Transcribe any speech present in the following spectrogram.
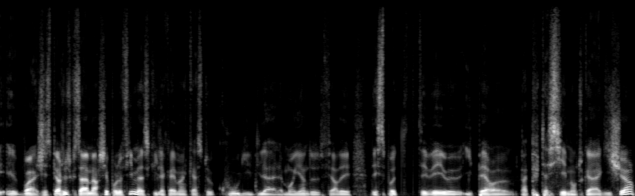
et- et voilà, j'espère juste que ça va marcher pour le film parce qu'il a quand même un cast cool. Il a la moyen de faire des, des spots TV euh, hyper euh, pas putassiers, mais en tout cas aguicheurs.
